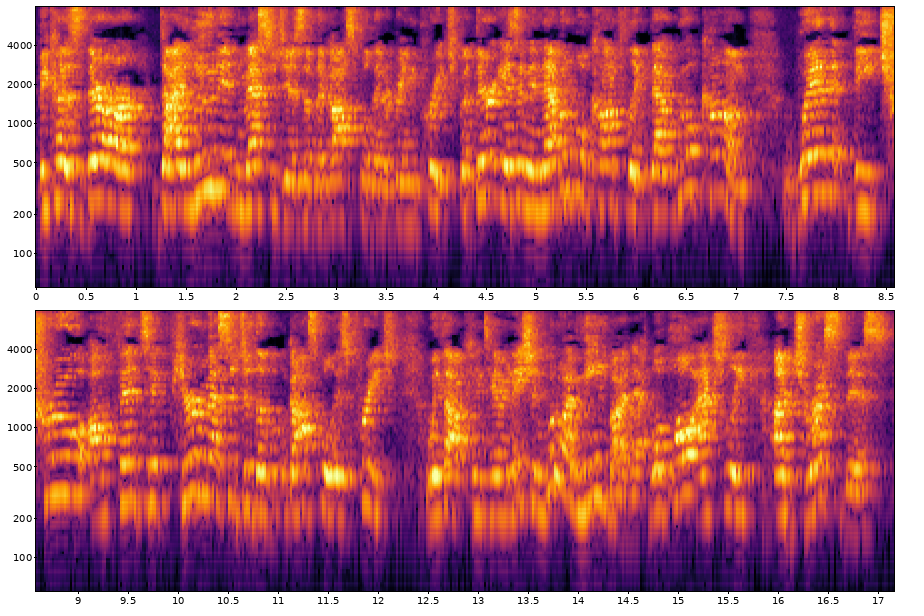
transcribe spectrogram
because there are diluted messages of the gospel that are being preached, but there is an inevitable conflict that will come when the true, authentic, pure message of the gospel is preached without contamination. What do I mean by that? Well, Paul actually addressed this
